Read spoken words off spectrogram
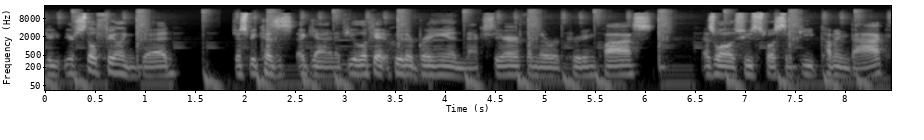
you're, you're still feeling good, just because again, if you look at who they're bringing in next year from their recruiting class, as well as who's supposed to be coming back.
